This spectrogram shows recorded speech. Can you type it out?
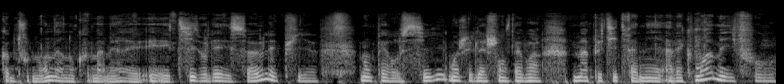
comme tout le monde. Hein. Donc ma mère est, est, isolée et seule, et puis euh, mon père aussi. Moi, j'ai de la chance d'avoir ma petite famille avec moi, mais il faut,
